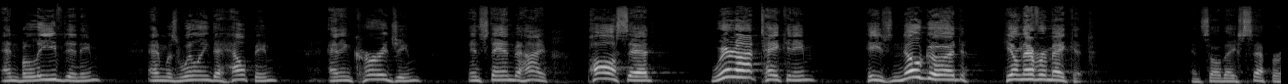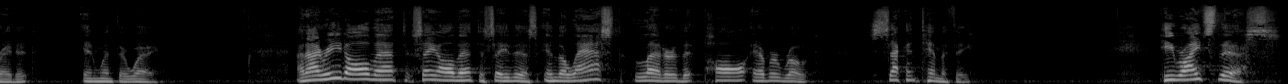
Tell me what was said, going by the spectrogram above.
and believed in him and was willing to help him and encourage him and stand behind him. Paul said, We're not taking him. He's no good. He'll never make it. And so they separated and went their way. And I read all that, say all that to say this. In the last letter that Paul ever wrote, 2 Timothy, he writes this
